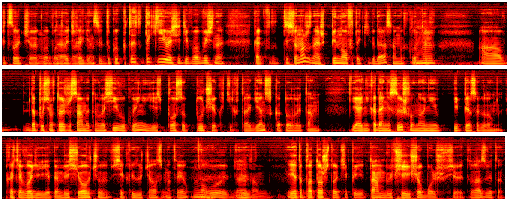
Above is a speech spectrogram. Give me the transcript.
500 человек работает да, в этих да, агентствах. И такой, кто это такие вообще, типа, обычно, как, ты все равно же знаешь пинов таких, да, самых крутых. Мгм. А, допустим, в той же самой там России, в Украине есть просто туча каких-то агентств, которые там я никогда не слышал, но они пипец огромные. Хотя вроде я прям весел, всех изучал, смотрел. ну, Ой, да, И- там И это про то, что типа там вообще еще больше все это развито.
